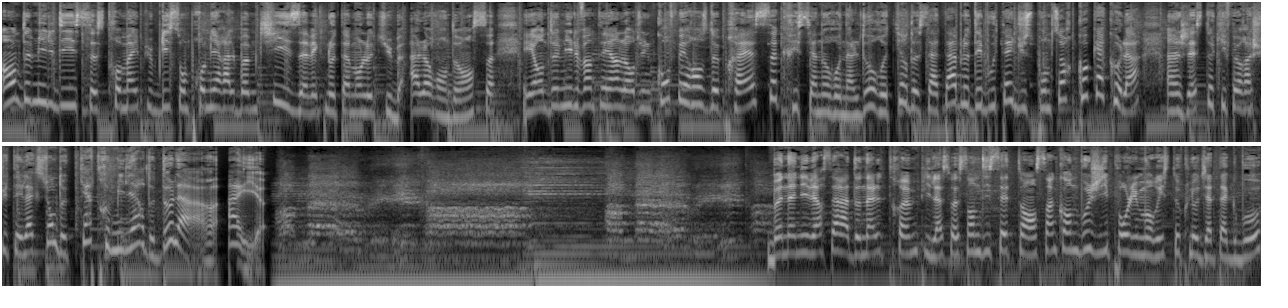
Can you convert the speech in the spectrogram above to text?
En 2010, Stromae publie son premier album Cheese avec notamment le tube Alors on danse. Et en 2021, lors d'une conférence de presse, Cristiano Ronaldo retire de sa table des bouteilles du sponsor Coca-Cola, un geste qui fera chuter l'action de 4 milliards de dollars. Aïe Bon anniversaire à Donald Trump, il a 77 ans, 50 bougies pour l'humoriste Claudia Tagbo,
